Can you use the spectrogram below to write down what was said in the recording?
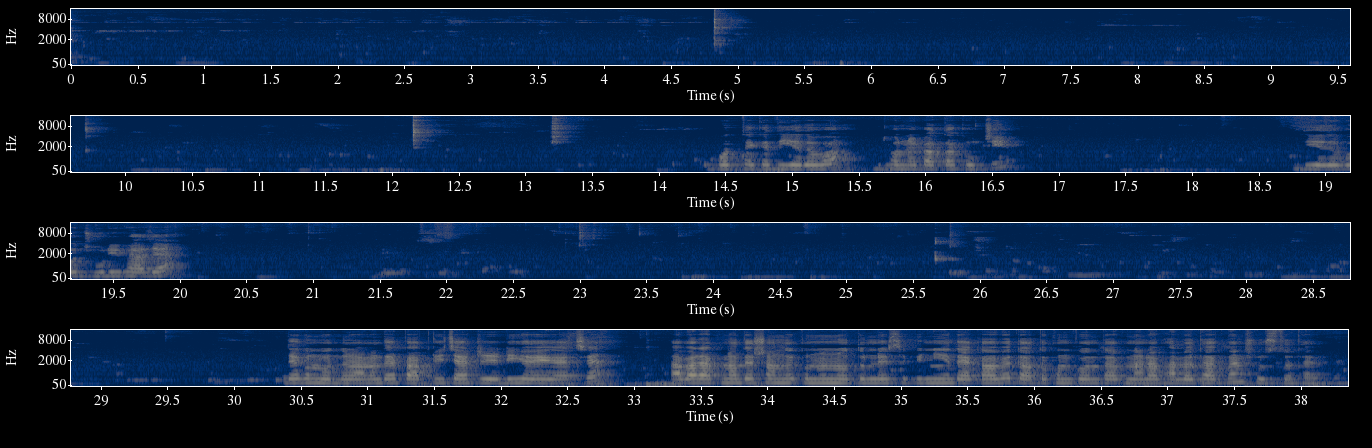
উপর থেকে দিয়ে দেবো ধনে পাতা কুচি। দিয়ে দেবো ঝুড়ি ভাজা। দেখুন বন্ধুরা, আমাদের পাপড়ি চাট রেডি হয়ে গেছে। আবার আপনাদের সঙ্গে কোনো নতুন রেসিপি নিয়ে দেখা হবে। ততক্ষণ পর্যন্ত আপনারা ভালো থাকবেন, সুস্থ থাকবেন।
